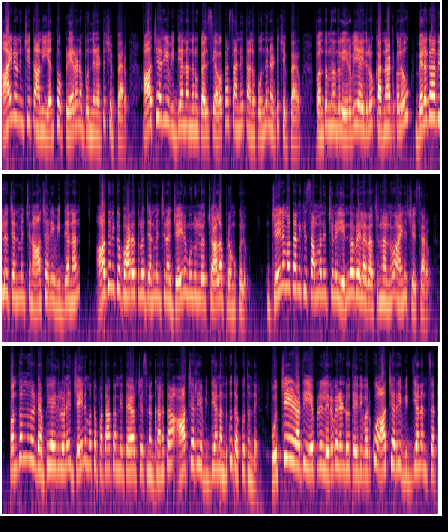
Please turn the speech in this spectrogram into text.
ఆయన నుంచి తాను ఎంతో ప్రేరణ పొందినట్టు చెప్పారు. ఆచార్య విద్యానందను కలిసి అవకాశాన్ని తాను పొందినట్టు చెప్పారు. పంతొమ్మిది వందల ఇరవై ఐదులో కర్ణాటకలో బెలగావిలో జన్మించిన ఆచార్య విద్యానంద్ ఆధునిక భారత్లో జన్మించిన జైన మునుల్లో చాలా ప్రముఖులు. జైన మతానికి సంబంధించిన ఎన్నో వేల రచనలను ఆయన చేశారు. పంతొమ్మిది వందల డెబ్బై ఐదులోనే జైన మత పతాకాన్ని తయారు చేసిన ఘనత ఆచార్య విద్యానంద్కు దక్కుతుంది. వచ్చే ఏడాది ఏప్రిల్ ఇరవై రెండో తేదీ వరకు ఆచార్య విద్యానంద్ శత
